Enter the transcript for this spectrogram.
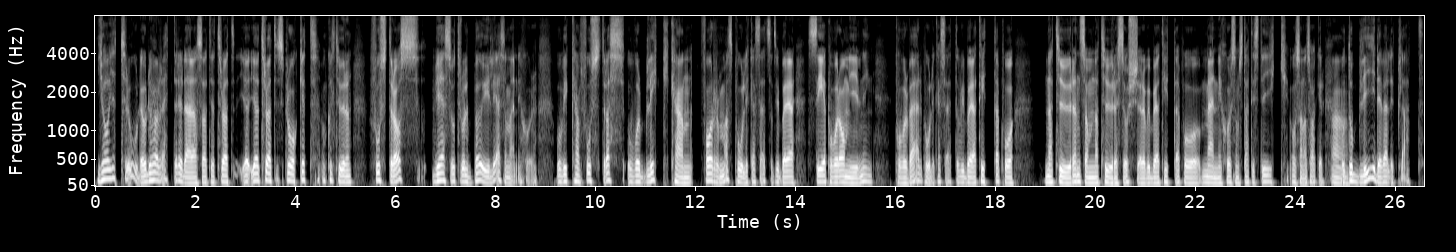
Ja, jag tror det och du har rätt i det där. Alltså att jag, tror att, jag, jag tror att språket och kulturen fostrar oss. Vi är så otroligt böjliga som människor och vi kan fostras och vår blick kan formas på olika sätt så att vi börjar se på vår omgivning på vår värld på olika sätt och vi börjar titta på naturen som naturresurser och vi börjar titta på människor som statistik och sådana saker. Mm. Och då blir det väldigt platt.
